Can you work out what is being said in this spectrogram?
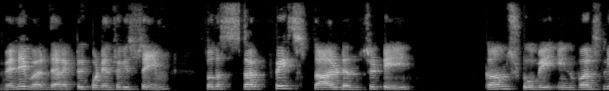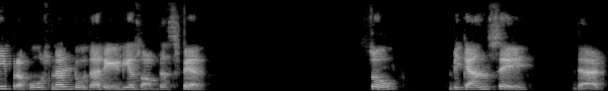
whenever the electric potential is same so the surface charge density comes to be inversely proportional to the radius of the sphere. So we can say that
